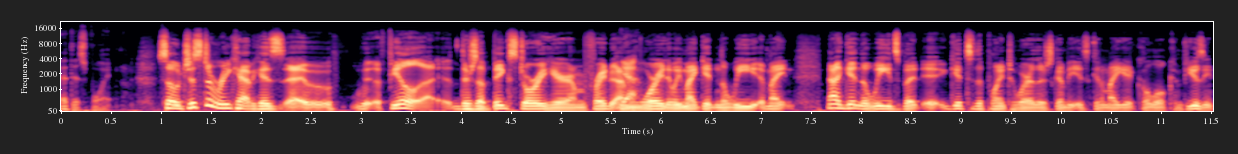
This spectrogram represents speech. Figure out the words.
at this point. So just to recap, because uh, I feel uh, there's a big story here. I'm afraid I'm Yeah. worried that we might get in the weed. It might not get in the weeds, but it get to the point to where there's gonna be it's gonna might get a little confusing.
